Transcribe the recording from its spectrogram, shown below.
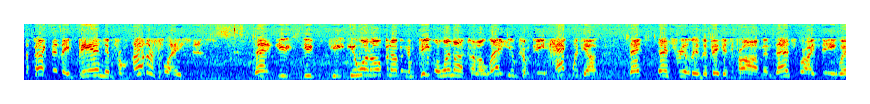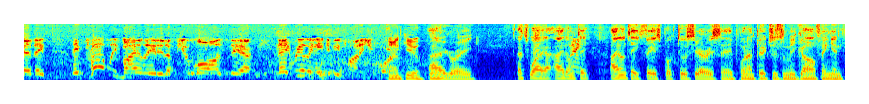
the fact that they banned him from other places, that you you, you, you want to open up and compete, well, we're not going to let you compete. Heck with you. That, that's really the biggest problem, and that's where I see where they they probably violated a few laws there, and they really need to be punished for it. Thank you. I agree. That's why I I don't take I don't take Facebook too seriously. I put on pictures of me golfing and,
